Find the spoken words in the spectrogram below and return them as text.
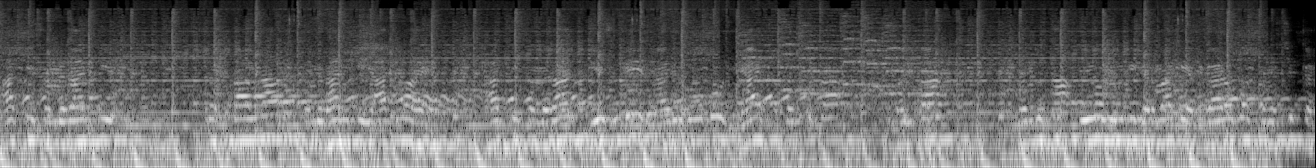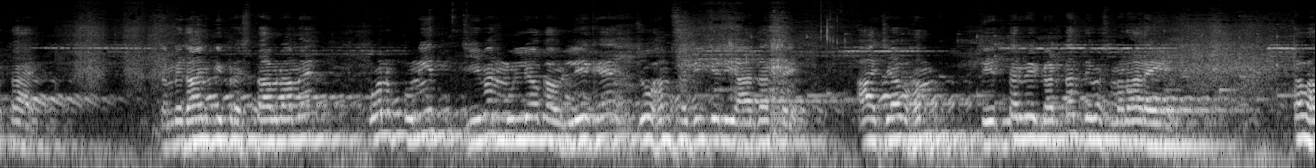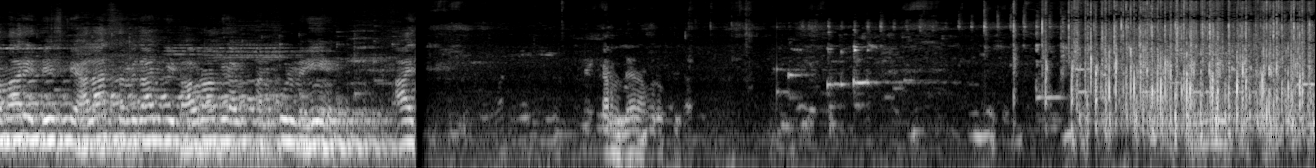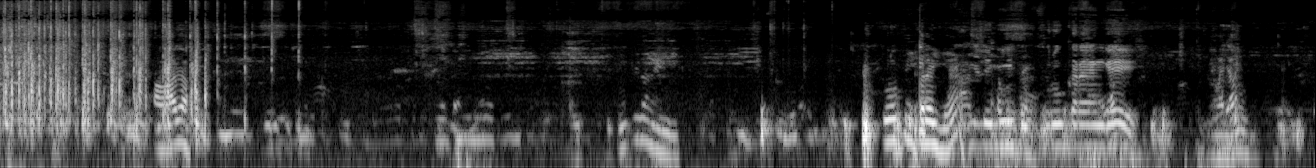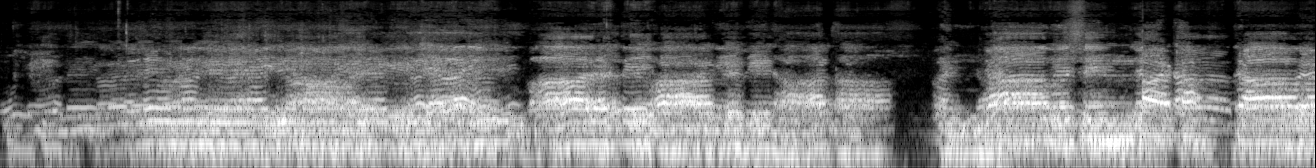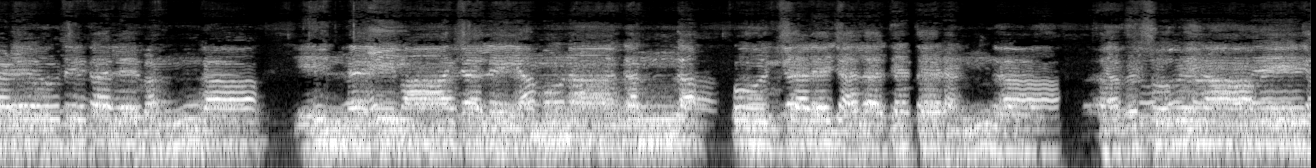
भारतीय संविधान की संविधान की आत्मा है भारतीय संविधान देश के नागरिकों को न्याय स्वतंत्रता समता एवं उनकी गरिमा के अधिकारों को सुनिश्चित करता है संविधान की प्रस्तावना में उन जीवन मूल्यों का उल्लेख है, जो हम सभी के लिए आदर्श है। आज जब हम तिहत्तरवें गणतंत्र दिवस मना रहे हैं, तब हमारे देश के हालात संविधान की भावना के अनुकूल नहीं है। आज। शुरू करेंगे भारत भाग्य विधाता पंजाब सिंधाटा द्रावण उत्कल बंगा इंद हिमाचल यमुना गंगा उज्जल जलद तरंगा तब शुभ नाम जा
